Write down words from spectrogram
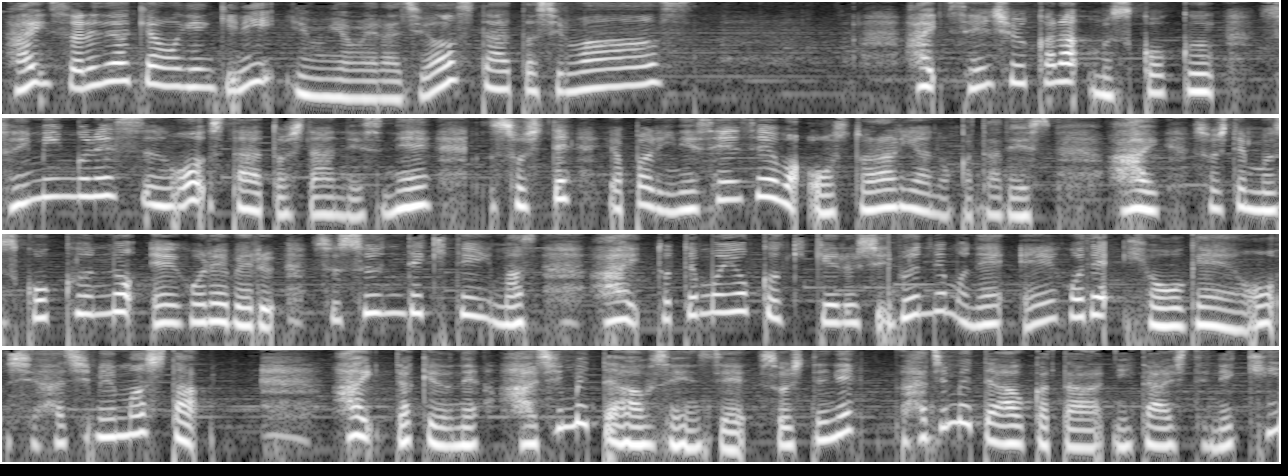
はい、それでは今日も元気にゆみよめラジオをスタートします。はい、先週から息子くん、スイミングレッスンをスタートしたんですね。そして、やっぱりね、先生はオーストラリアの方です。はい、そして息子くんの英語レベル、進んできています。はい、とてもよく聞けるし、自分でもね、英語で表現をし始めました。はい。だけどね初めて会う先生そしてね初めて会う方に対してね緊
